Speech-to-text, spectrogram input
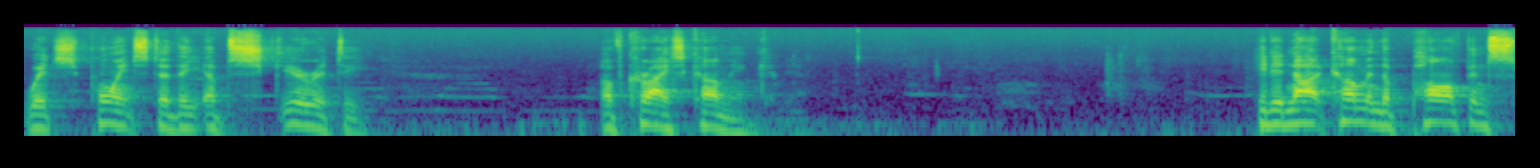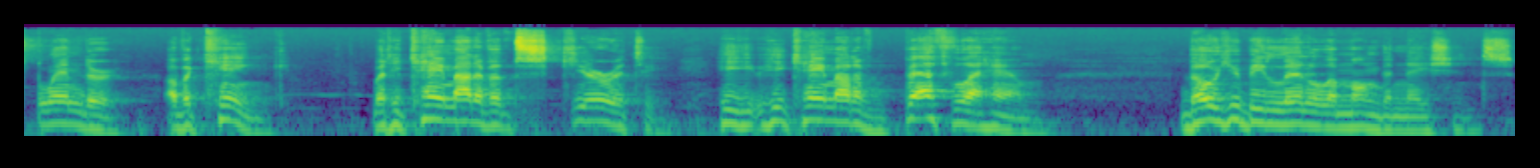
which points to the obscurity of Christ's coming. He did not come in the pomp and splendor of a king, but he came out of obscurity. He, he came out of Bethlehem, though you be little among the nations.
